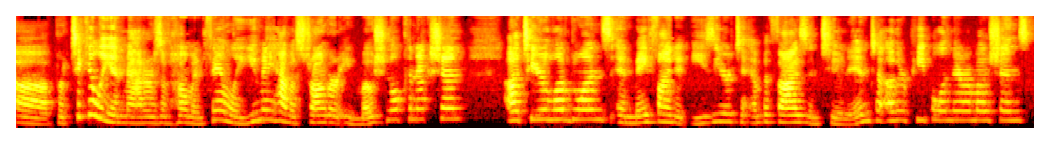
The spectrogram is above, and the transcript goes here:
uh, particularly in matters of home and family, you may have a stronger emotional connection uh, to your loved ones and may find it easier to empathize and tune in to other people and their emotions.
